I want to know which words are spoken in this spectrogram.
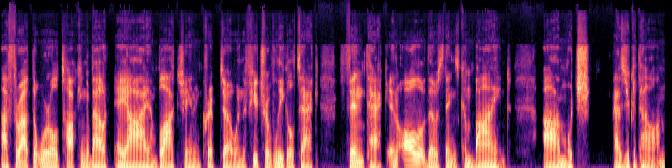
uh, throughout the world talking about AI and blockchain and crypto and the future of legal tech fintech, and all of those things combined, um, which, as you could tell, I'm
